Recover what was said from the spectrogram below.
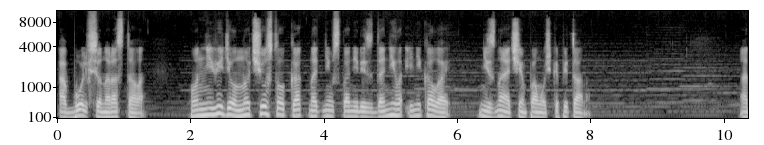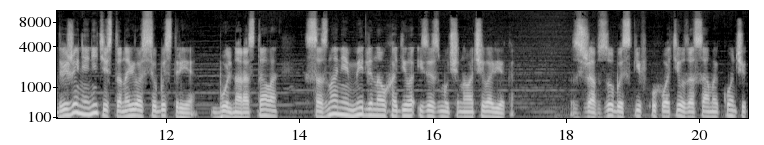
А боль все нарастала. Он не видел, но чувствовал, как над ним склонились Данила и Николай, не зная, чем помочь капитану. А движение нити становилось все быстрее, боль нарастала, сознание медленно уходило из измученного человека. Сжав зубы, Скиф ухватил за самый кончик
